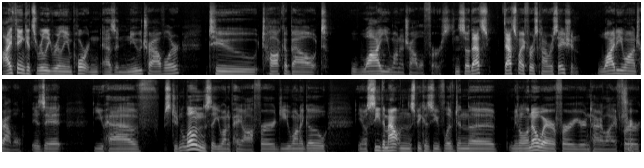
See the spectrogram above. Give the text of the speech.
I think it's really, really important as a new traveler to talk about why you want to travel first. And so that's that's my first conversation. Why do you want to travel? Is it you have student loans that you want to pay off or do you want to go, you know, see the mountains because you've lived in the middle of nowhere for your entire life or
